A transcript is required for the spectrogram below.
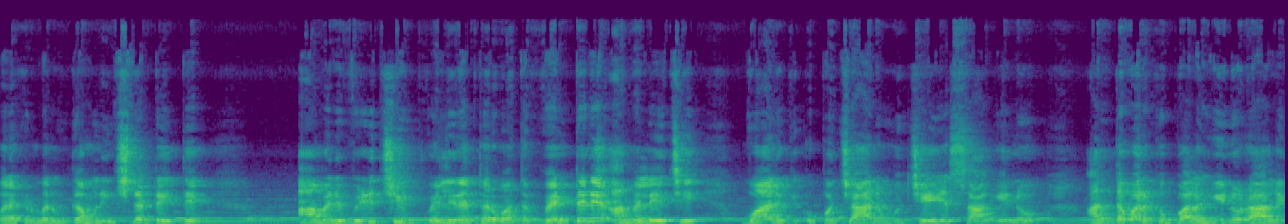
మరి అక్కడ మనం గమనించినట్టయితే ఆమెను విడిచి వెళ్ళిన తర్వాత వెంటనే ఆమె లేచి వారికి ఉపచారము చేయసాగాను. అంతవరకు బలహీనురాలై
